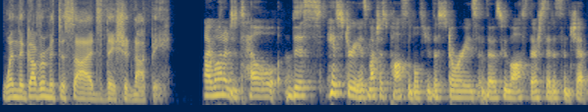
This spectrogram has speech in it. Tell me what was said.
when the government decides they should not be. I wanted to tell this history as much as possible through the stories of those who lost their citizenship.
